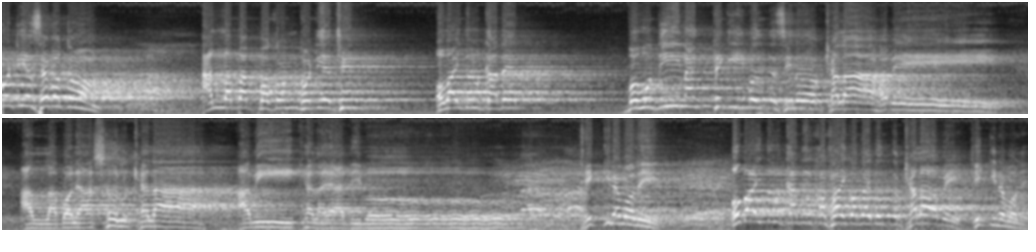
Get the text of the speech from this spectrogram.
ঘটিয়েছে পতন? আল্লাহ পাক পতন ঘটিয়েছেন। ওবায়দুল কাদের বহুদিন আগ থেকেই বলতেছিল, খেলা হবে। আল্লাহ বলে, আসল খেলা আমি খেলায়া দিব। ঠিক কিনা বলে? ওবায়দুল কাদের কথায় কথায় বলতো, খেলা হবে। ঠিক কিনা বলে?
